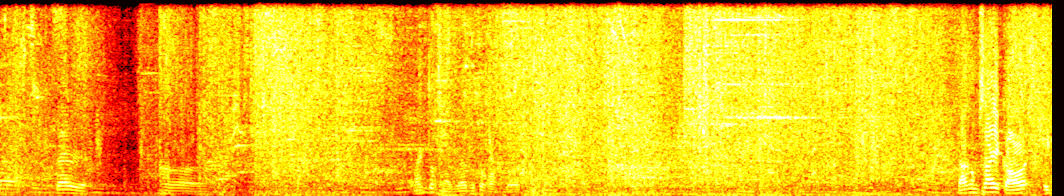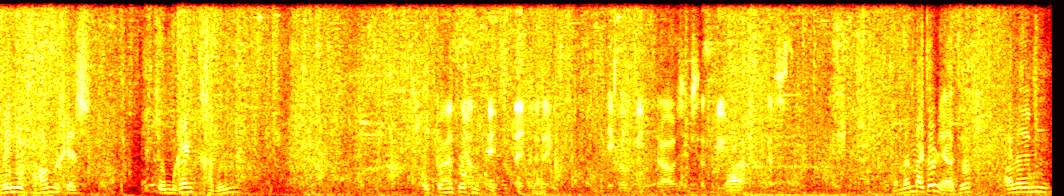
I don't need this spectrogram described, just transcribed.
eh barrier. Oh. Maar ik toch niet, we hebben toch achter. Daarom zei ik al, ik weet niet of het handig is om rank te gaan doen. Ik kan het toch niet. Ik ook niet trouwens, ik sta drie Ja. Ja, mij maakt ook niet uit hoor. Alleen,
